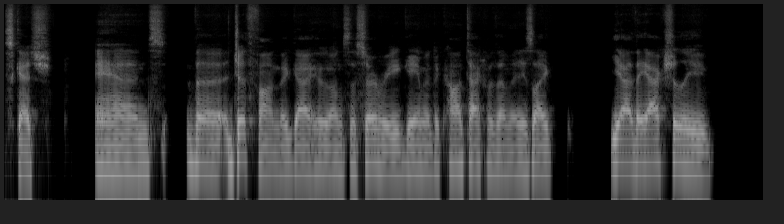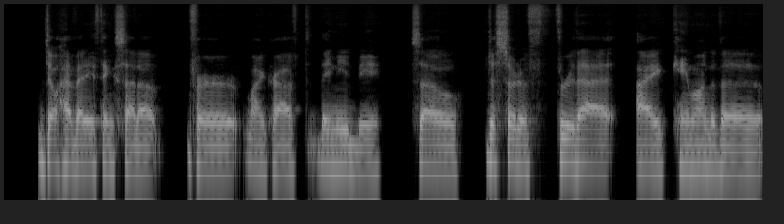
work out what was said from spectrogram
sketch. And the Jithfon, the guy who owns the server, he came into contact with them and he's like, yeah, they actually don't have anything set up for Minecraft. They need me. So just sort of through that, I came onto the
